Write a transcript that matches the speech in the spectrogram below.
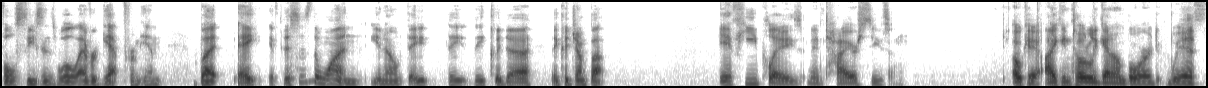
full seasons we'll ever get from him. But hey, if this is the one, you know, they they they could uh, they could jump up. If he plays an entire season, okay, I can totally get on board with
